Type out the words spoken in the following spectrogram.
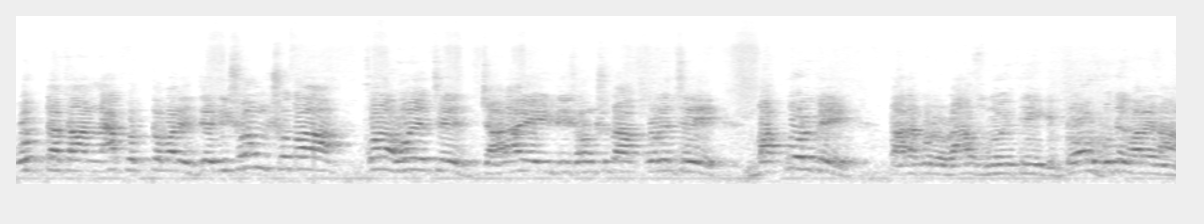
অত্যাচার না করতে পারে। যে নৃশংসতা করা হয়েছে যারা এই নৃশংসতা করেছে বা করবে তারা কোনো রাজনৈতিক দল হতে পারে না।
